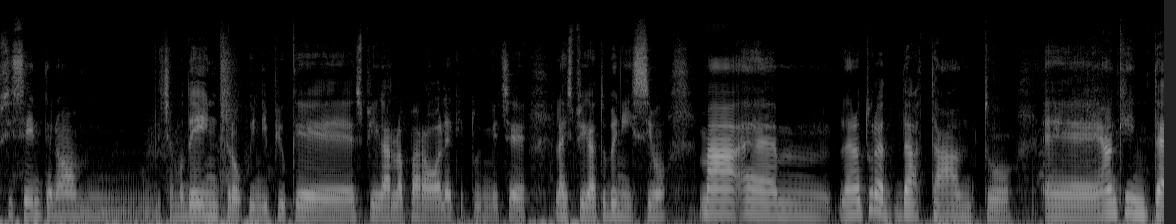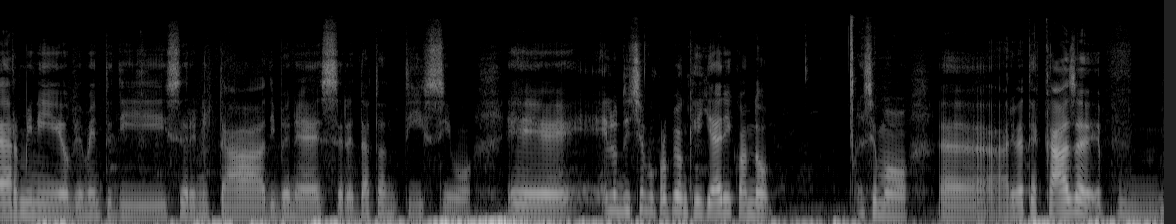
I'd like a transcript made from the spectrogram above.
si sente no, mm, diciamo dentro, quindi più che spiegarlo a parole, che tu invece l'hai spiegato benissimo, ma ehm, la natura dà tanto, eh, anche in termini ovviamente di serenità, di benessere, dà tantissimo. E, e lo dicevo proprio anche ieri quando siamo eh, arrivati a casa e mh, mm,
